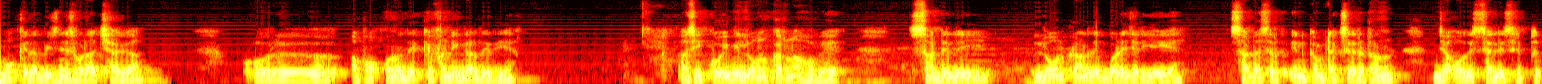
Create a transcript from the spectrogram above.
ਮੌਕੇ ਦਾ ਬਿਜ਼ਨਸ ਬੜਾ ਅੱਛਾ ਹੈਗਾ। ਔਰ ਆਪਾਂ ਉਹਨੂੰ ਦੇਖ ਕੇ ਫੰਡਿੰਗ ਕਰ ਦਈਦੀ ਹੈ। ਅਸੀਂ ਕੋਈ ਵੀ ਲੋਨ ਕਰਨਾ ਹੋਵੇ, ਸਾਡੇ ਲਈ ਲੋਨ ਕਰਾਉਣ ਦੇ ਬੜੇ ਜ਼ਰੀਏ ਹੈਗੇ। ਸਾਡਾ ਸਿਰਫ ਇਨਕਮ ਟੈਕਸ ਰਿਟਰਨ ਜਾਂ ਉਹਦੀ ਸੈਲਰੀ ਸਲਿੱਪ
